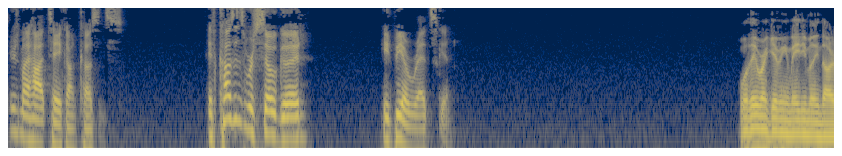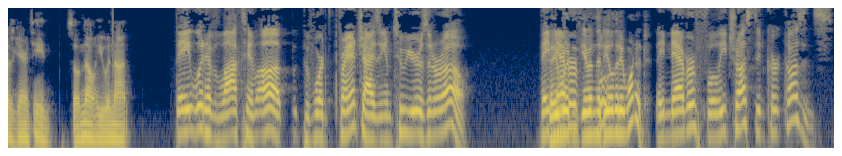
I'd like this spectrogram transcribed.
here's my hot take on Cousins. If Cousins were so good, he'd be a Redskin. Well, they weren't giving him $80 million guaranteed. So no, he would not. They would have locked him up before franchising him two years in a row. They, They never wouldn't give him the deal that he wanted. They never fully trusted Kirk Cousins.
